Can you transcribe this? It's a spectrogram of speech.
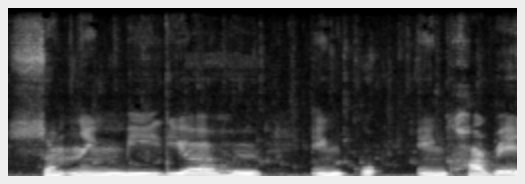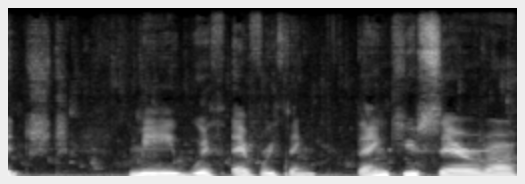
something media who encouraged me with everything. Thank you, Sarah,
